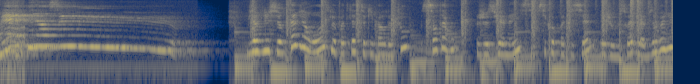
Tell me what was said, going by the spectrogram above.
Mais bien sûr Bienvenue sur Ta vie en rose, le podcast qui parle de tout sans tabou. Je suis Anaïs, psychopraticienne, et je vous souhaite la bienvenue.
